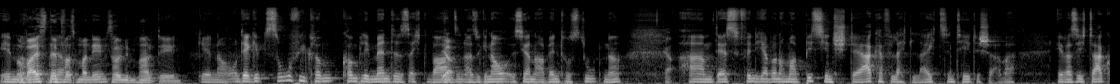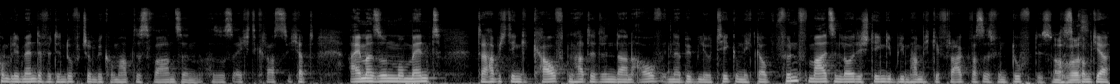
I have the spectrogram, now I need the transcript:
immer, man weiß nicht, ja. was man nehmen soll, nimmt halt den. Genau. Und der gibt so viel Kom Komplimente, das ist echt Wahnsinn. Ja. Also genau, ist ja ein Aventus-Dupe, ne? Ja. Ähm, der ist, finde ich, aber noch mal ein bisschen stärker, vielleicht leicht synthetischer, aber ey, was ich da Komplimente für den Duft schon bekommen habe, das ist Wahnsinn. Also ist echt krass. Ich hatte einmal so einen Moment, da habe ich den gekauft und hatte den dann auf in der Bibliothek und ich glaube, fünfmal sind Leute stehen geblieben, haben mich gefragt, was das für ein Duft ist. Und Ach, das was? kommt ja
